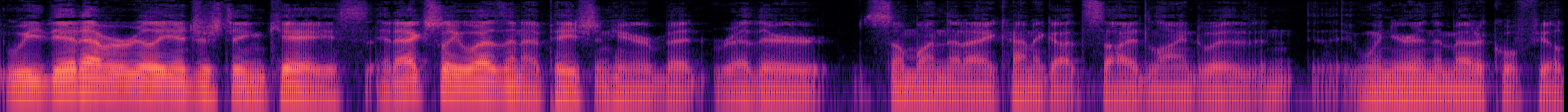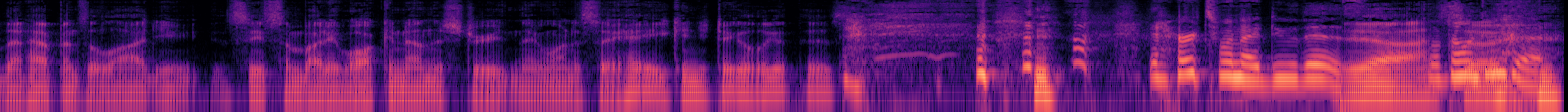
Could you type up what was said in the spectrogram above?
We did have a really interesting case. It actually wasn't a patient here, but rather someone that I kind of got sidelined with. And when you're in the medical field, that happens a lot. You see somebody walking down the street and they want to say, "Hey, can you take a look at this?" it hurts when I do this. Yeah. Well, don't so, do that.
